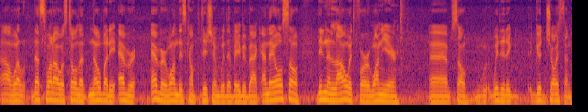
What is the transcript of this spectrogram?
Ah, well, that's what I was told that nobody ever ever won this competition with a baby back, and they also didn't allow it for one year. Uh, so we did a good choice then.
